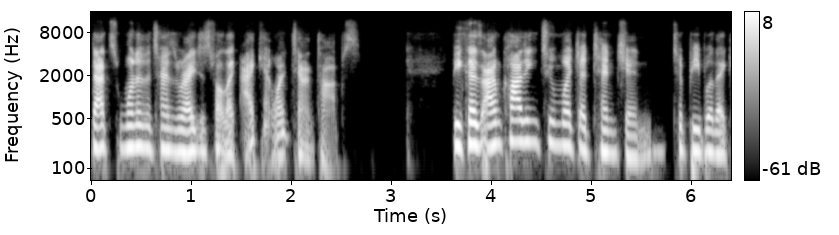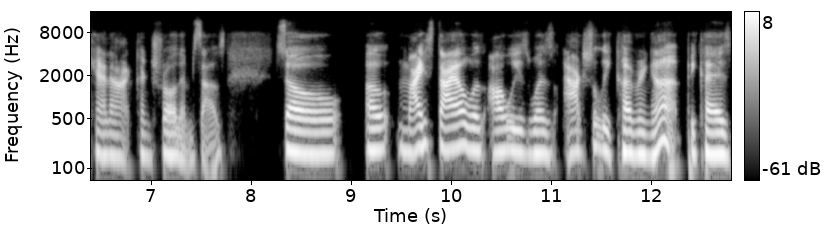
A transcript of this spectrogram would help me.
that's one of the times where I just felt like I can't wear tank tops because I'm causing too much attention to people that cannot control themselves. So uh, my style was always was actually covering up because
